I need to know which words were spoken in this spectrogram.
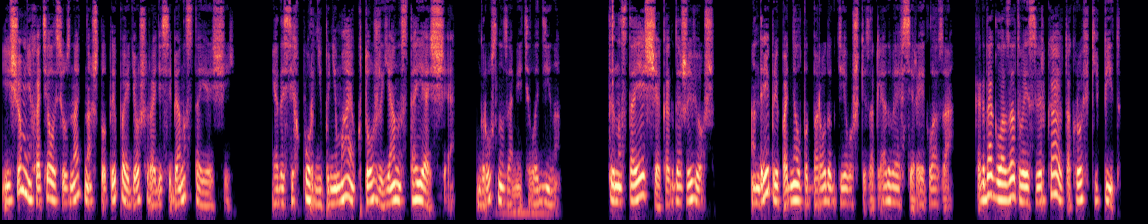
Еще мне хотелось узнать, на что ты пойдешь ради себя настоящей. Я до сих пор не понимаю, кто же я настоящая, грустно заметила Дина. Ты настоящая, когда живешь. Андрей приподнял подбородок девушки, заглядывая в серые глаза. Когда глаза твои сверкают, а кровь кипит.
